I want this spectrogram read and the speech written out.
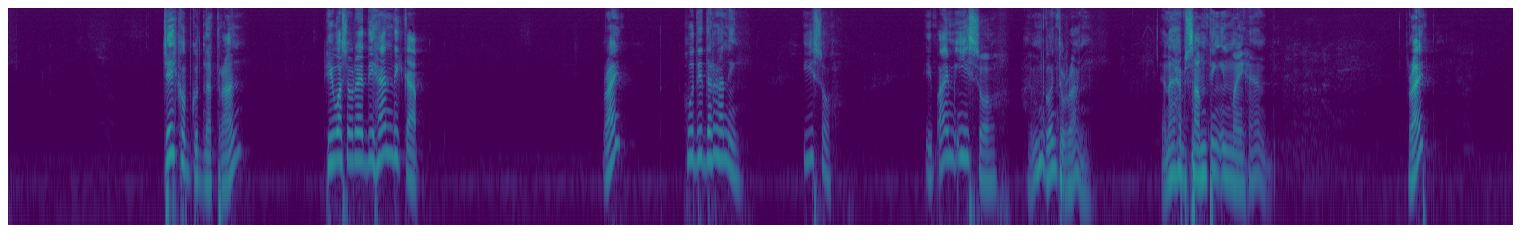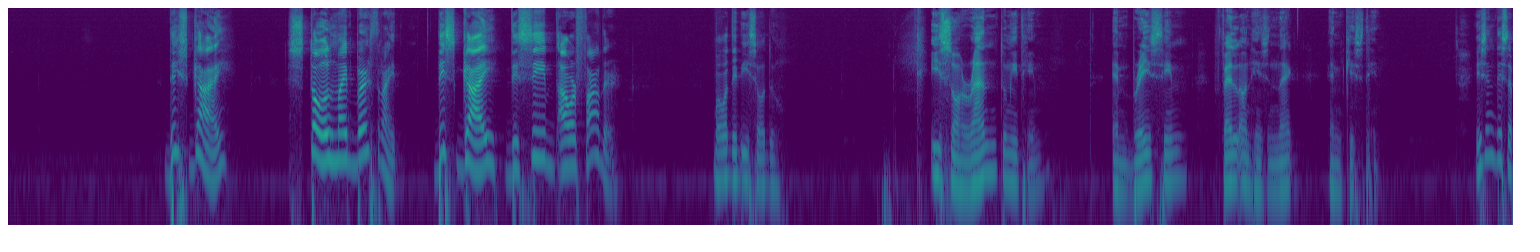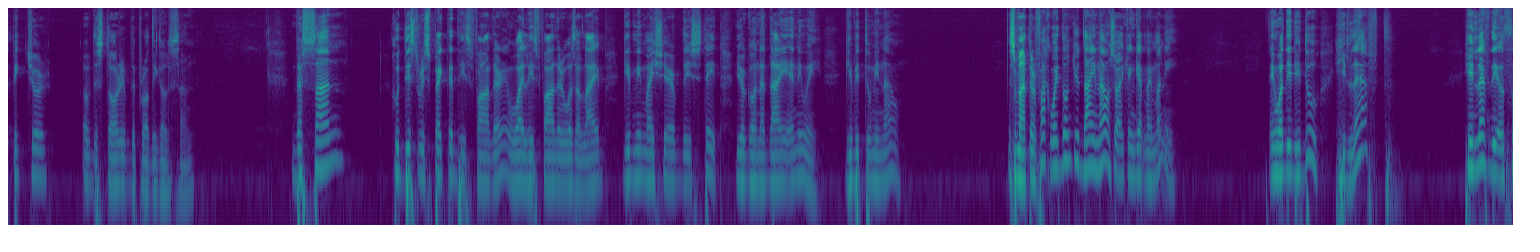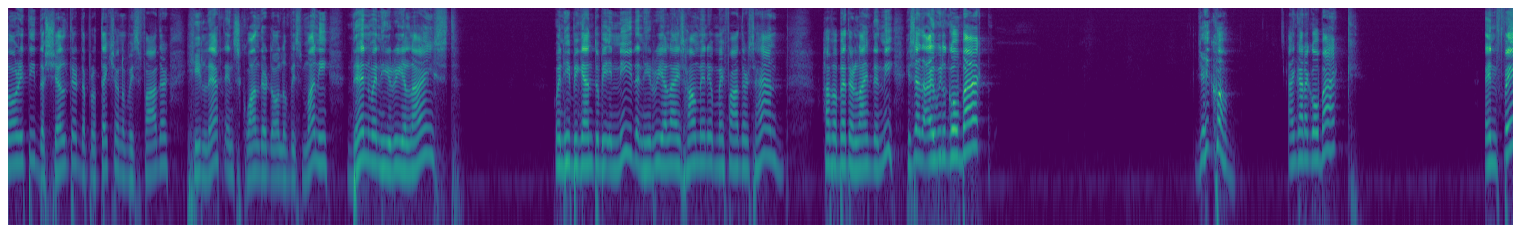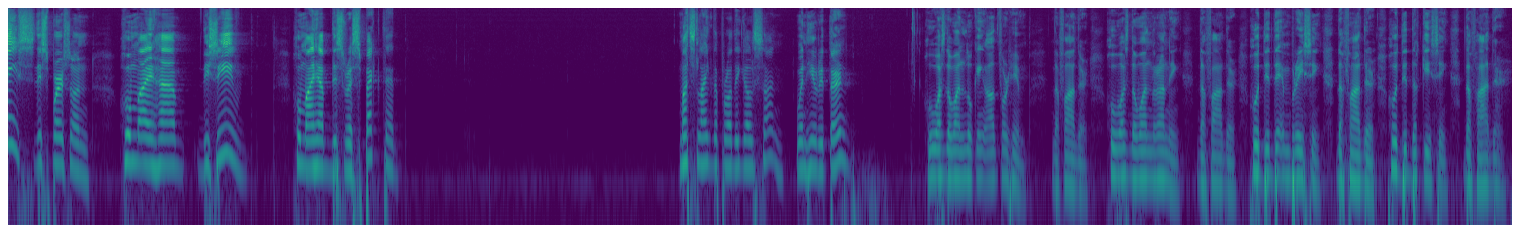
Jacob could not run. He was already handicapped. Right? Who did the running? Esau. If I'm Esau, I'm going to run. And I have something in my hand. Right? This guy stole my birthright. This guy deceived our father. But what did Esau do? Esau ran to meet him, embraced him, fell on his neck, and kissed him. Isn't this a picture of the story of the prodigal son? The son who disrespected his father while his father was alive, give me my share of the estate. You're going to die anyway. Give it to me now. As a matter of fact, why don't you die now so I can get my money? And what did he do? He left. He left the authority, the shelter, the protection of his father. He left and squandered all of his money. Then, when he realized, when he began to be in need and he realized how many of my father's hand have a better life than me, he said, I will go back. Jacob, I gotta go back and face this person whom I have deceived, whom I have disrespected. Much like the prodigal son, when he returned, who was the one looking out for him? The father. Who was the one running? The father. Who did the embracing? The father. Who did the kissing? The father.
